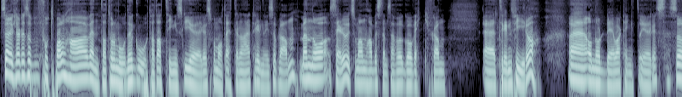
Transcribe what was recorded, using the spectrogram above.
Så er det klart at Fotballen har venta tålmodig og godtatt at ting skulle gjøres på en måte etter denne trinnvise planen, men nå ser det jo ut som man har bestemt seg for å gå vekk fra eh, trinn fire, da. Eh, og når det var tenkt å gjøres. Så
